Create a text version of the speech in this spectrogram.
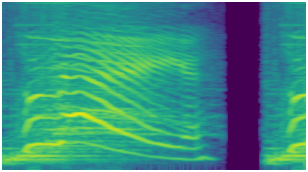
Hooray! Hooray!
